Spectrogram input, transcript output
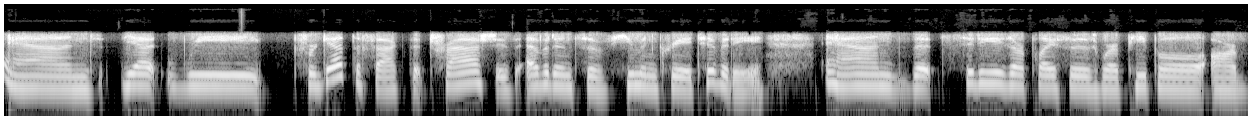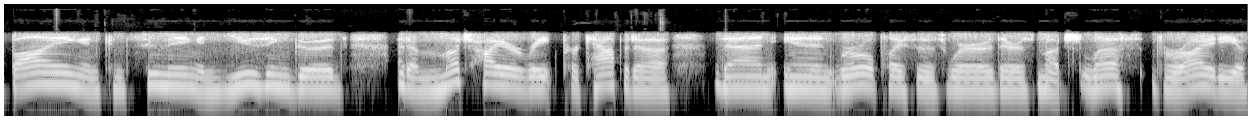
and yet we forget the fact that trash is evidence of human creativity and that cities are places where people are buying and consuming and using goods at a much higher rate per capita than in rural places where there's much less variety of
